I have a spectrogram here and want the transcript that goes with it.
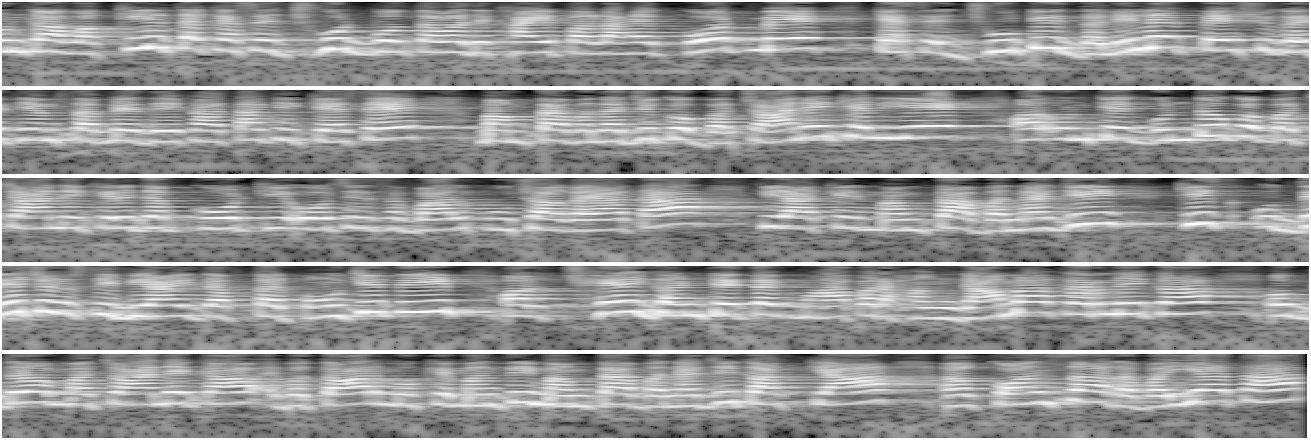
उनका वकील तक कैसे झूठ बोलता हुआ दिखाई पड़ रहा है कोर्ट में, कैसे झूठी दलीलें पेश की गई थी, हम सबने देखा था कि कैसे ममता बनर्जी को बचाने के लिए और उनके गुंडों को बचाने के लिए जब कोर्ट की ओर से सवाल पूछा गया था कि आखिर ममता बनर्जी किस उद्देश्य से सीबीआई दफ्तर पहुँची थी और छह घंटे तक वहाँ पर हंगामा करने का उपद्रव मचाने का बतौर मुख्यमंत्री ममता बनर्जी का क्या आ, कौन सा रवैया था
